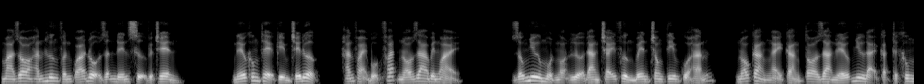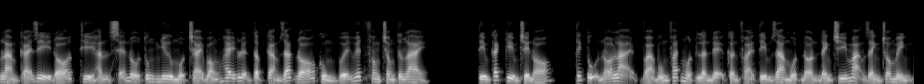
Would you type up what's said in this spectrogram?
mà do hắn hưng phấn quá độ dẫn đến sự việc trên. Nếu không thể kiềm chế được, hắn phải buộc phát nó ra bên ngoài giống như một ngọn lửa đang cháy phừng bên trong tim của hắn, nó càng ngày càng to ra nếu như đại cắt thực không làm cái gì đó thì hắn sẽ nổ tung như một trái bóng hãy luyện tập cảm giác đó cùng với huyết phong trong tương lai. Tìm cách kiềm chế nó, tích tụ nó lại và bùng phát một lần đệ cần phải tìm ra một đòn đánh trí mạng dành cho mình,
